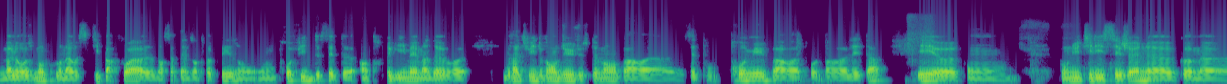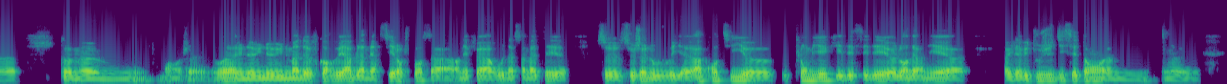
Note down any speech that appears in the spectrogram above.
malheureusement qu'on a aussi parfois euh, dans certaines entreprises, on, profite de cette entre guillemets main d'œuvre gratuite vendue justement par euh, cette promue par, par l'État et euh, qu'on utilise ces jeunes comme comme voilà, une, une, main d'œuvre corvéable à merci. Alors je pense en effet à Aruna Samaté, ce, jeune ouvrier, euh, apprenti euh, plombier qui est décédé euh, l'an dernier. il avait tout juste 17 ans.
